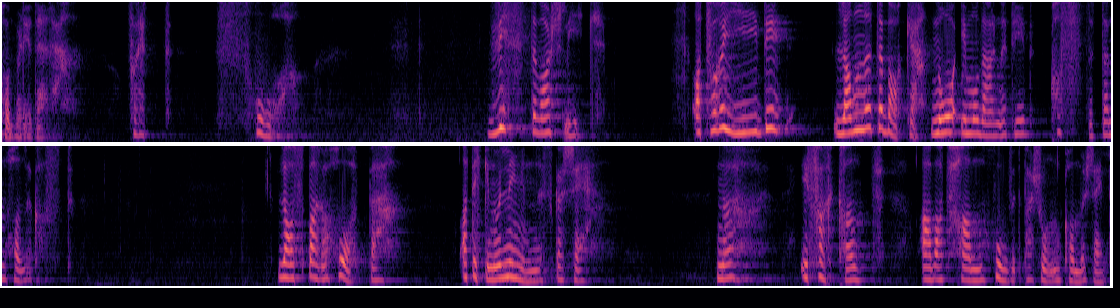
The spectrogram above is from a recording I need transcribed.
kommer de, dere. For et frå! Hvis det var slik at for å gi de landet tilbake nå i moderne tid, kostet dem holocaust La oss bare håpe at ikke noe lignende skal skje nå, i forkant av at han, hovedpersonen, kommer selv.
